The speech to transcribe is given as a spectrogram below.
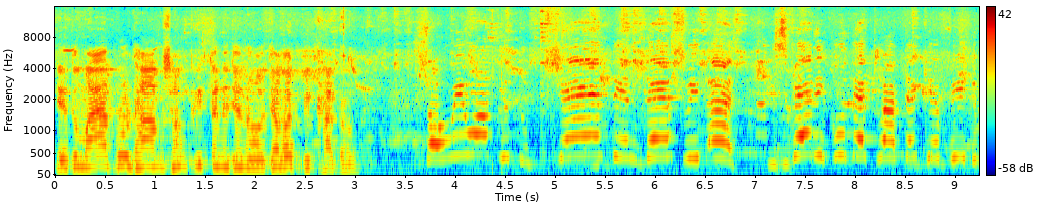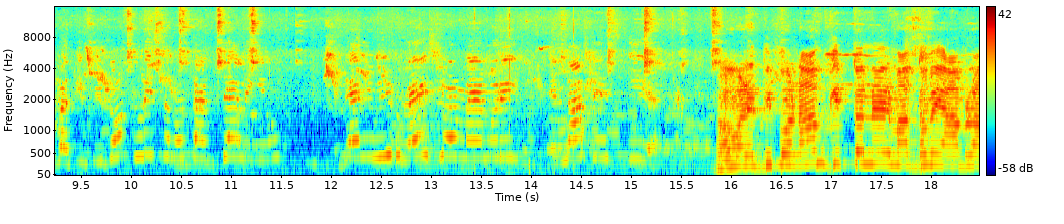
যেহেতু মায়াপুর ধাম সংকীর্তনের জন্য জগৎ বিখ্যাত। So we want you to chant and dance with us. It's very good that you are taking a video, but if you don't listen what I'm telling you, then we erase your memory. ভগবানের দিব্য নাম কীর্তনের মাধ্যমে আমরা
